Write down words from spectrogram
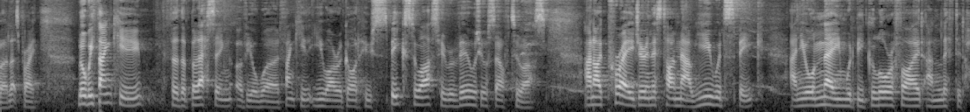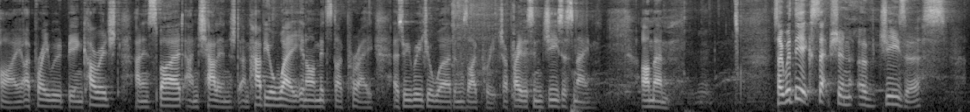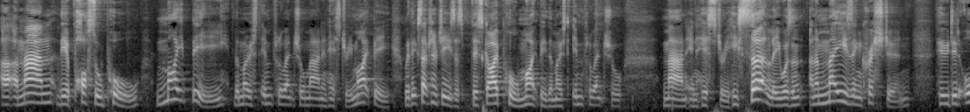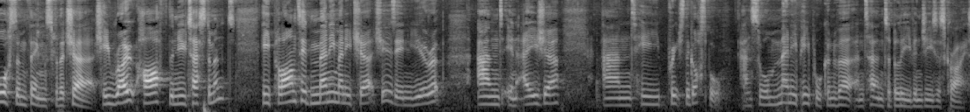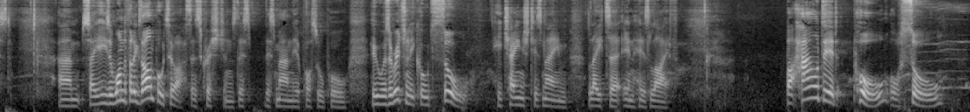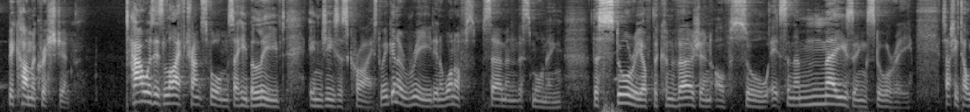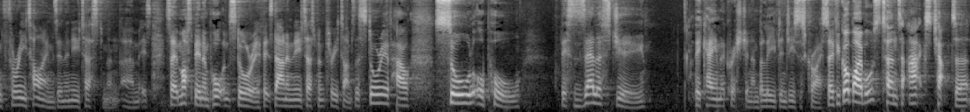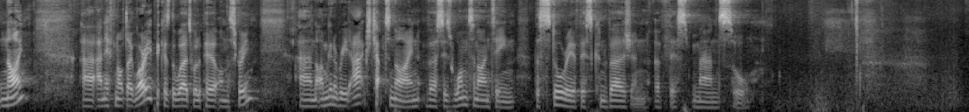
word. Let's pray. Lord, we thank you for the blessing of your word. Thank you that you are a God who speaks to us, who reveals yourself to us. And I pray during this time now you would speak and your name would be glorified and lifted high. I pray we would be encouraged and inspired and challenged. And have your way in our midst, I pray, as we read your word and as I preach. I pray this in Jesus' name. Amen. So, with the exception of Jesus, uh, a man, the Apostle Paul, might be the most influential man in history. Might be, with the exception of Jesus, this guy Paul might be the most influential man in history. He certainly was an, an amazing Christian who did awesome things for the church. He wrote half the New Testament. He planted many, many churches in Europe and in Asia, and he preached the gospel and saw many people convert and turn to believe in Jesus Christ. Um, so he's a wonderful example to us as Christians, this, this man, the Apostle Paul, who was originally called Saul. He changed his name later in his life. But how did Paul, or Saul, become a Christian? How was his life transformed so he believed in Jesus Christ? We're going to read in a one off sermon this morning the story of the conversion of Saul. It's an amazing story. It's actually told three times in the New Testament. Um, so it must be an important story if it's down in the New Testament three times. The story of how Saul or Paul, this zealous Jew, became a Christian and believed in Jesus Christ. So if you've got Bibles, turn to Acts chapter 9. Uh, and if not, don't worry, because the words will appear on the screen. And I'm going to read Acts chapter 9, verses 1 to 19, the story of this conversion of this man Saul.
